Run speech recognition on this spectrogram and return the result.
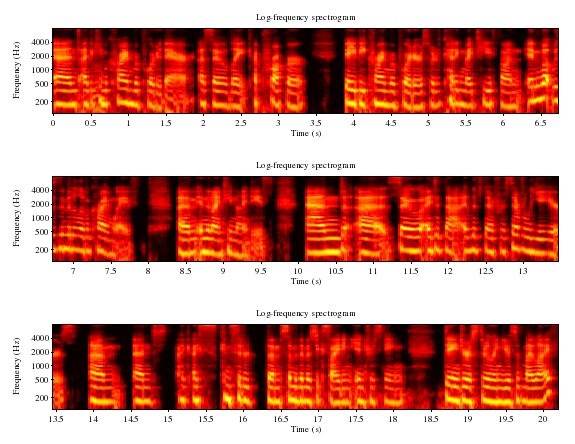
and I became a crime reporter there. Uh, so like a proper baby crime reporter, sort of cutting my teeth on in what was the middle of a crime wave um, in the 1990s. And uh, so I did that. I lived there for several years. Um, and I, I considered them some of the most exciting, interesting, dangerous, thrilling years of my life.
